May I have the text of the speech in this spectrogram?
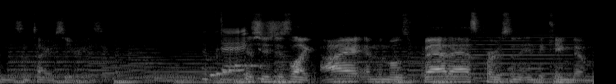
in this entire series. okay, Because she's just like I am the most badass person in the kingdom.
